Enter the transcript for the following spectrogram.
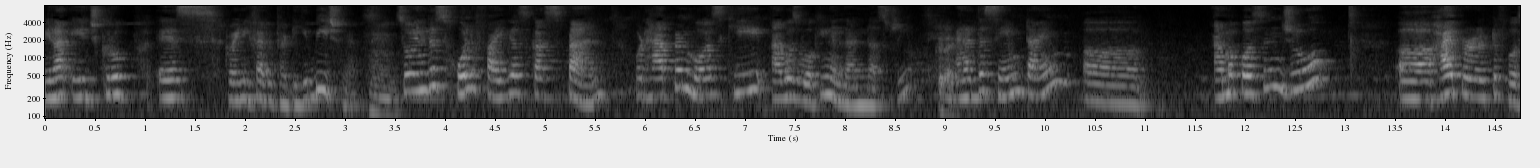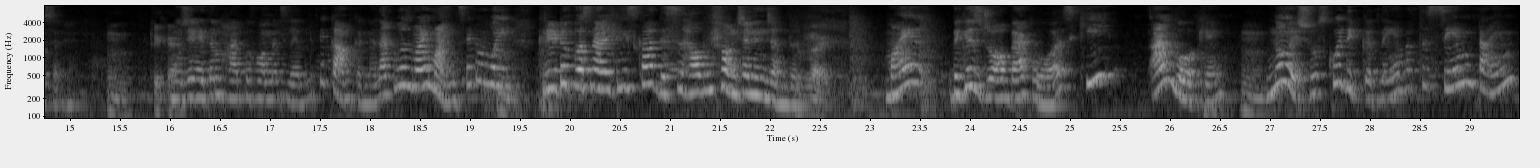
मेरा age group is 25 to 30 के बीच Hmm. में so in this whole five years का स्पैन what happened was कि I was working in the industry Correct. and at the same time uh, I'm a person जो uh, high productive person है मुझे एकदम high performance level पे काम करना that was my mindset और वही Hmm. क्रिएटिव पर्सनालिटीज का this is how we function in general my biggest drawback was कि I am working Hmm. No issues कोई दिक्कत नहीं है but the same time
